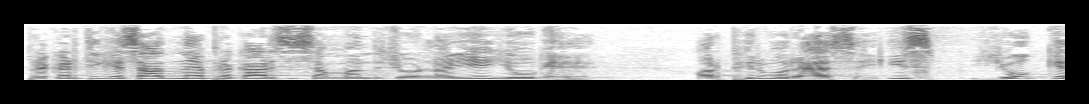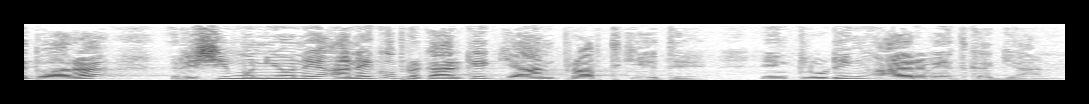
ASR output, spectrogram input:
प्रकृति के साथ नए प्रकार से संबंध जोड़ना, ये योग है। और फिर वो रहस्य, इस योग के द्वारा ऋषि मुनियों ने अनेकों प्रकार के ज्ञान प्राप्त किए थे इंक्लूडिंग आयुर्वेद का ज्ञान।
